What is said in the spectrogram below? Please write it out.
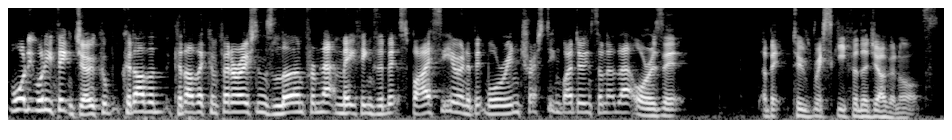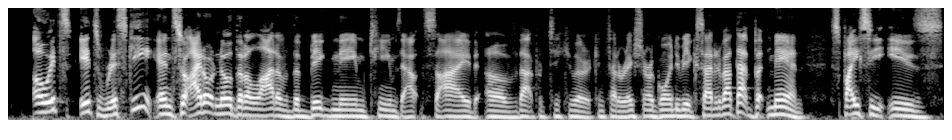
What do, what do you think, Joe? Could, could other could other confederations learn from that and make things a bit spicier and a bit more interesting by doing something like that, or is it a bit too risky for the juggernauts? Oh, it's it's risky, and so I don't know that a lot of the big name teams outside of that particular confederation are going to be excited about that. But man, spicy is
